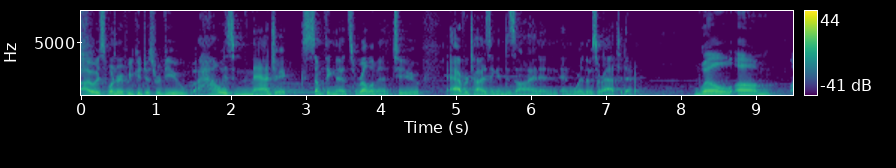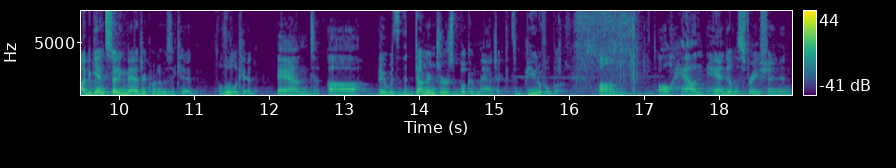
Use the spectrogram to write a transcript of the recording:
I was wondering if we could just review how is magic something that's relevant to advertising and design and, and where those are at today? Well, um, I began studying magic when I was a kid, a little kid, and uh, it was the Dunninger's Book of Magic. It's a beautiful book, um, all hand, hand illustration, and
